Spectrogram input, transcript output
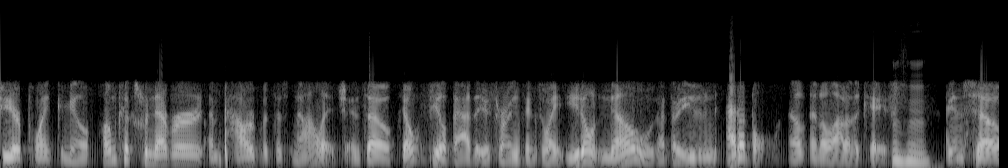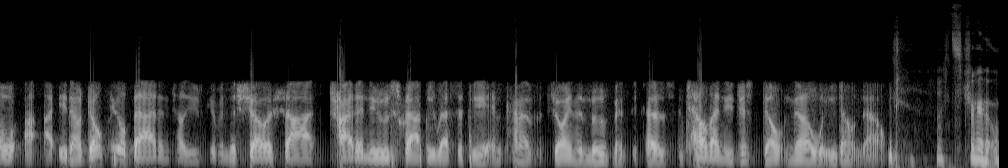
To your point, Camille, home cooks were never empowered with this knowledge. And so don't feel bad that you're throwing things away. You don't know that they're even edible in a lot of the case. Mm-hmm. And so, uh, you know, don't feel bad until you've given the show a shot, tried a new scrappy recipe, and kind of join the movement because until then, you just don't know what you don't know. It's true.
